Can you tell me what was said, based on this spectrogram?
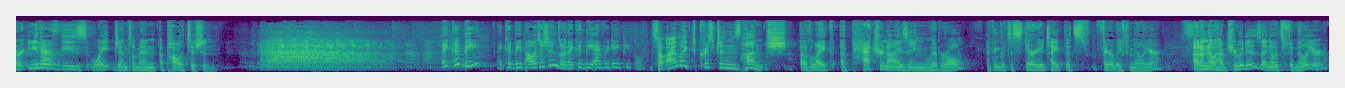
Are either Yes. of these white gentlemen a politician? They could be. They could be politicians or they could be everyday people. So I liked Christian's hunch of like a patronizing liberal. I think that's a stereotype that's fairly familiar. I don't know how true it is. I know it's familiar.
